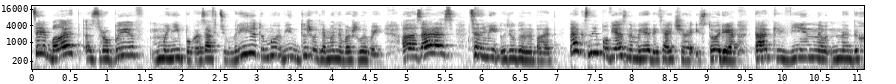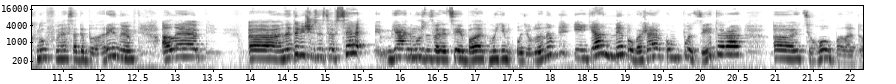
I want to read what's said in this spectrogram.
цей балет зробив, мені показав цю мрію, тому він дуже для мене важливий. Але зараз це не мій улюблений балет. Так з ним пов'язана моя дитяча історія. Так він надихнув мене стати балериною. Але е, не дивлячись на це все, я не можу назвати цей балет моїм улюбленим, і я не поважаю композитора е, цього балету.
